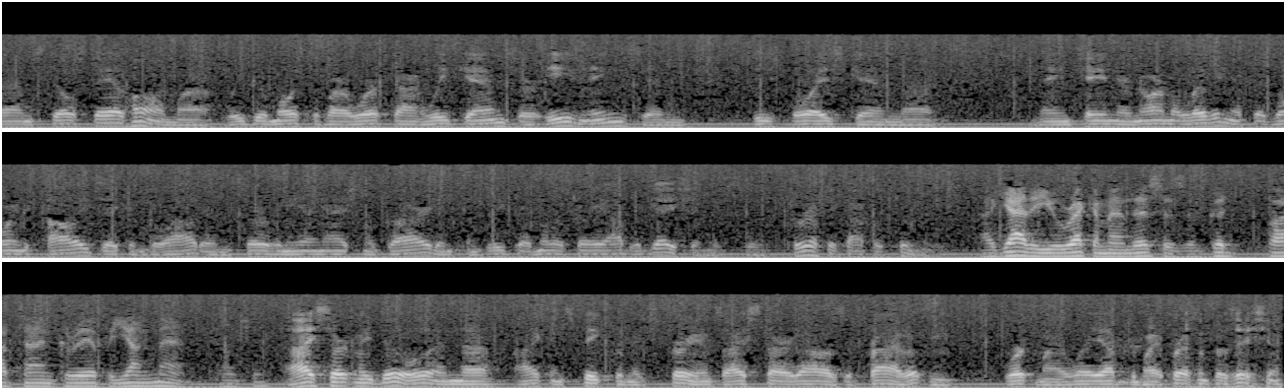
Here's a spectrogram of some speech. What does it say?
and still stay at home. Uh, we do most of our work on weekends or evenings, and these boys can uh, maintain their normal living. If they're going to college, they can go out and serve in the Air National Guard and complete their military obligation. It's a terrific opportunity. I gather you recommend this as a good part-time career for young men, don't you? I certainly do, and uh, I can speak from experience. I started out as a private and worked my way up to my present position.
